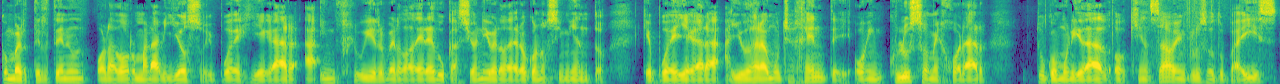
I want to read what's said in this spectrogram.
convertirte en un orador maravilloso y puedes llegar a influir verdadera educación y verdadero conocimiento que puede llegar a ayudar a mucha gente o incluso mejorar tu comunidad o quién sabe incluso tu país.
